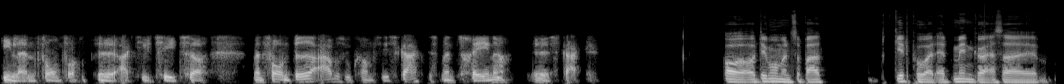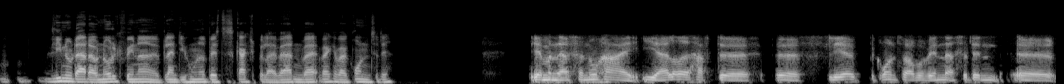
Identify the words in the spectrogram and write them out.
en eller anden form for øh, aktivitet. Så man får en bedre arbejdshukommelse i skak, hvis man træner øh, skak. Og, og det må man så bare gætte på, at, at mænd gør. Altså, øh, lige nu der er der jo 0 kvinder blandt de 100 bedste skakspillere i verden. Hvad, hvad kan være grunden til det? Jamen altså, nu har I allerede haft øh, øh, flere begrundelser op at vende. Altså den øh,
